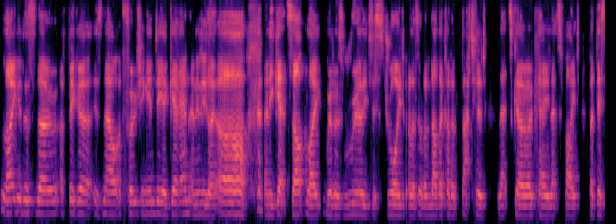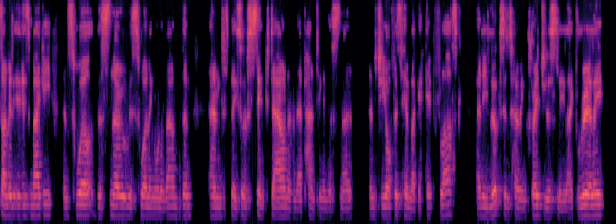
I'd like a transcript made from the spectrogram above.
lying in the snow, a figure is now approaching Indy again, and Indy's like, oh, and he gets up like River's really destroyed, but sort of another kind of battered, let's go, okay, let's fight. But this time it is Maggie, and swirl the snow is swirling all around them, and they sort of sink down and they're panting in the snow. And she offers him like a hip flask and he looks at her incredulously, like, really?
